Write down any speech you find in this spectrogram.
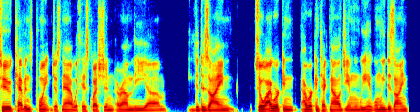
to Kevin's point just now with his question around the um, the design. So I work in I work in technology, and when we when we design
